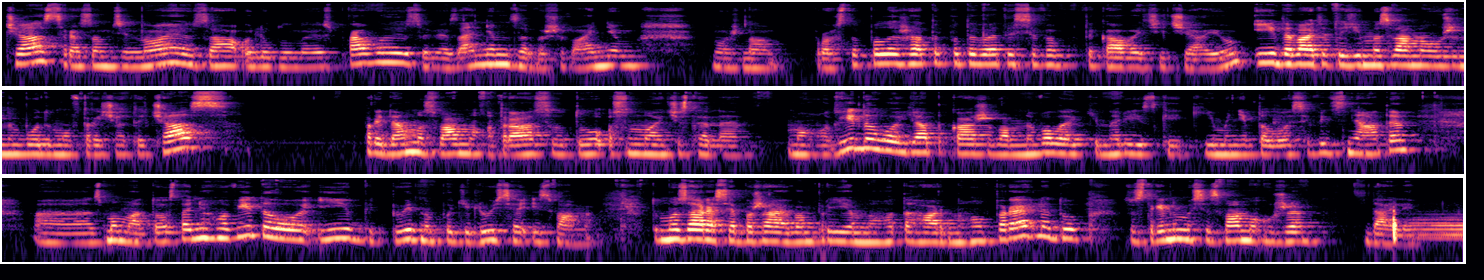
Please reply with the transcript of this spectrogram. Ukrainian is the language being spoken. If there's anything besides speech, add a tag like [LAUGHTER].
час разом зі мною за улюбленою справою, за в'язанням, за вишиванням. Можна просто полежати, подивитися, випити кави чи чаю. І давайте тоді ми з вами вже не будемо втрачати час. Перейдемо з вами одразу до основної частини мого відео. Я покажу вам невеликі нарізки, які мені вдалося відзняти е, з моменту останнього відео, і відповідно поділюся із вами. Тому зараз я бажаю вам приємного та гарного перегляду. Зустрінемося з вами уже далі.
